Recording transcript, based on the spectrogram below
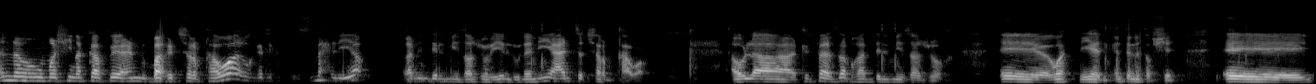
أنه machine à café عند باغي تشرب قهوة وقالت لك اسمح لي غادي ندير ال mise à jour هي الأولانية عاد تشرب قهوة. أو لا تلفازة بغات دير ال mise à jour. اي هي هذيك Internet of Shit اي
